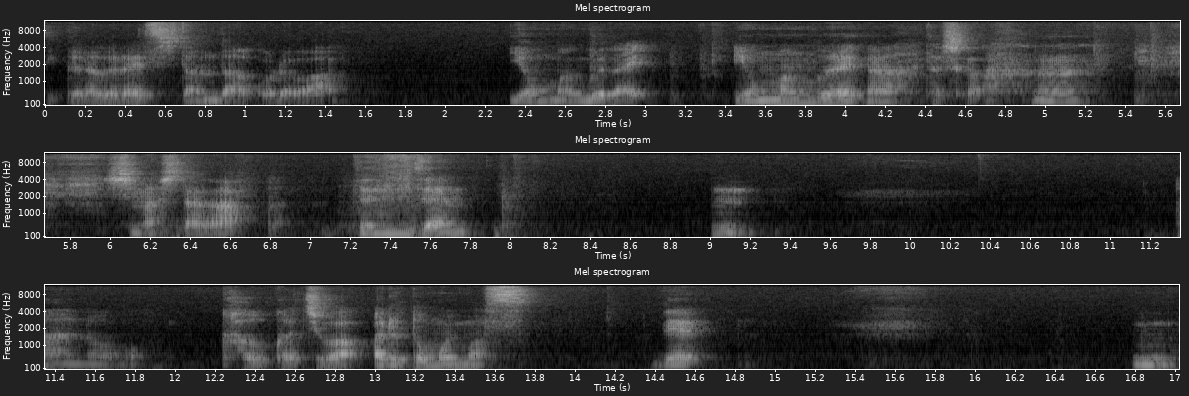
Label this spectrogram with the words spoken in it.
いくらぐらいしたんだこれは。4万ぐらい。4万ぐらいかな確か。うん。しましたが全然。うん。あの買う価値はあると思います。でうん。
